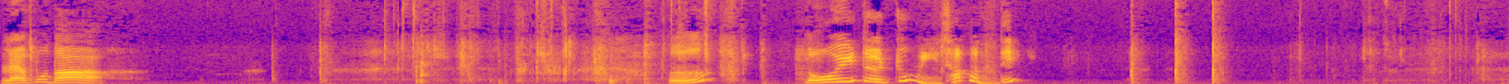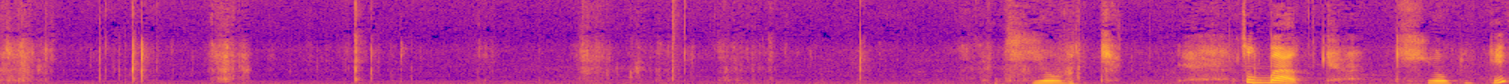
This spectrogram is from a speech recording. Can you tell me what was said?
레보다. 응? 너희들 좀 이상한데? 귀여웠지. 정말 귀여웠지?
